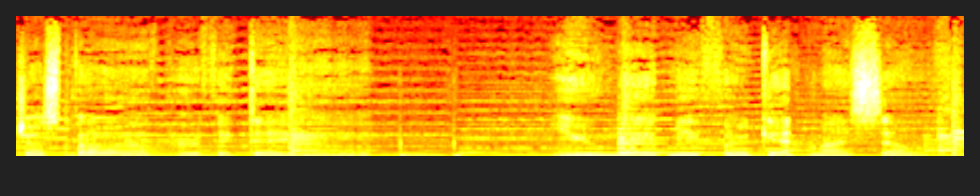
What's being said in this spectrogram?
Just a perfect day. You made me forget myself.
